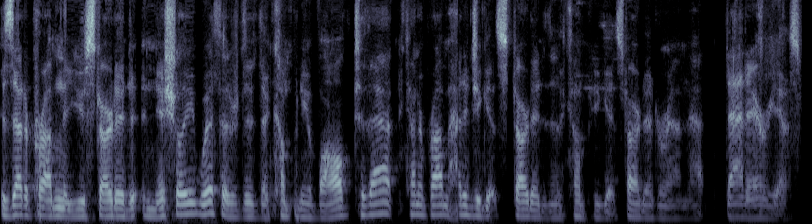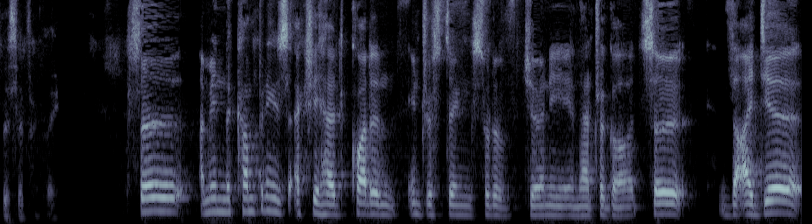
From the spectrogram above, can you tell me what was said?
Is that a problem that you started initially with, or did the company evolve to that kind of problem? How did you get started? Did the company get started around that that area specifically? So, I mean, the company's actually had quite an interesting sort of journey in that regard. So, the idea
